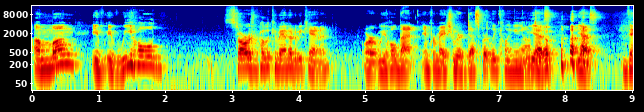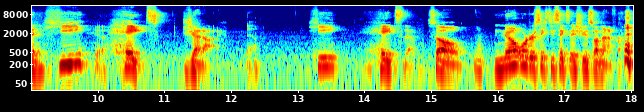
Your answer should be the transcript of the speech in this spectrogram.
among if, if we hold Star Wars Republic Commando to be canon, or we hold that Which information, we're desperately clinging on yes, to. yes, then he Yeah. hates Jedi. yeah. He hates them. So Yep. no Order sixty six issues on that front.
